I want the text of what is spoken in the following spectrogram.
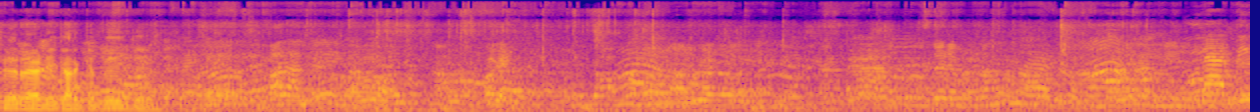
ਫਿਰ ਰੈਡੀ ਕਰਕੇ ਭੇਜਦੇ ਆ ਮੈਂ ਵੀ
